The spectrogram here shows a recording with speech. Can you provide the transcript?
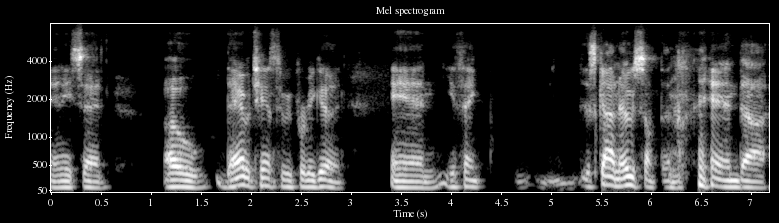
and he said, "Oh, they have a chance to be pretty good." And you think this guy knows something, and uh,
